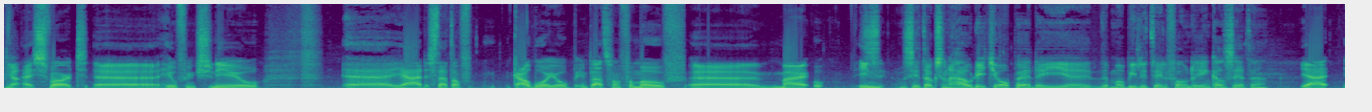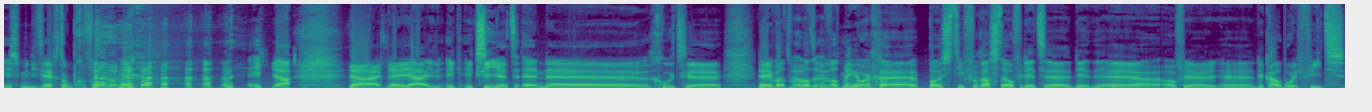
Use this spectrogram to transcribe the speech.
Ja. Hij is zwart, uh, heel functioneel. Uh, ja, er staat dan cowboy op in plaats van Vermoof. maar in... Er zit ook zo'n houdertje op, hè, dat je de mobiele telefoon erin kan zetten. Ja, is me niet echt opgevallen. nee, ja, ja, nee, ja ik, ik zie het. En uh, goed. Uh, nee, wat, wat, wat me heel erg uh, positief verraste over, dit, dit over de cowboy fiets,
